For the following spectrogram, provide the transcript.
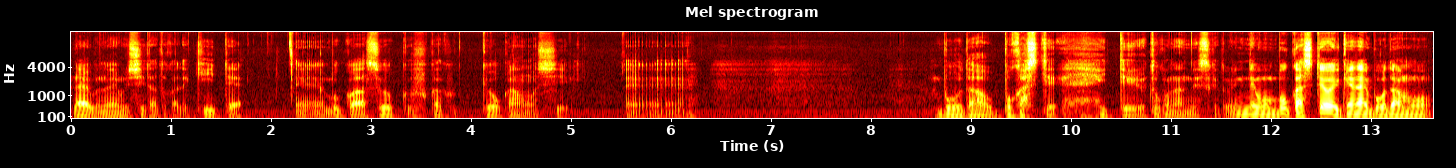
ー、ライブの MC だとかで聞いて、えー、僕はすごく深く共感をし、えー、ボーダーをぼかしていっているとこなんですけどでもぼかしてはいけないボーダーも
